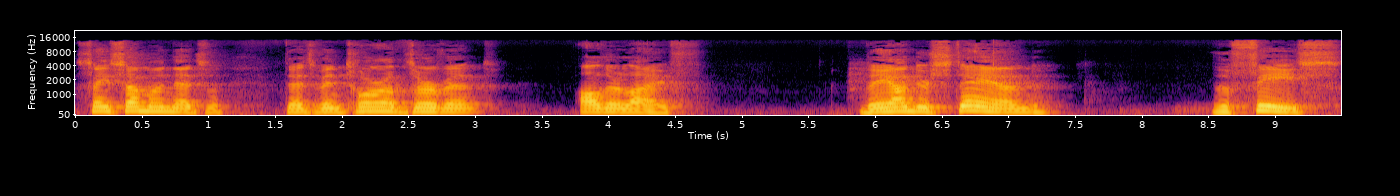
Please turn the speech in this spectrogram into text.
say someone that's that's been Torah observant all their life, they understand the feasts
